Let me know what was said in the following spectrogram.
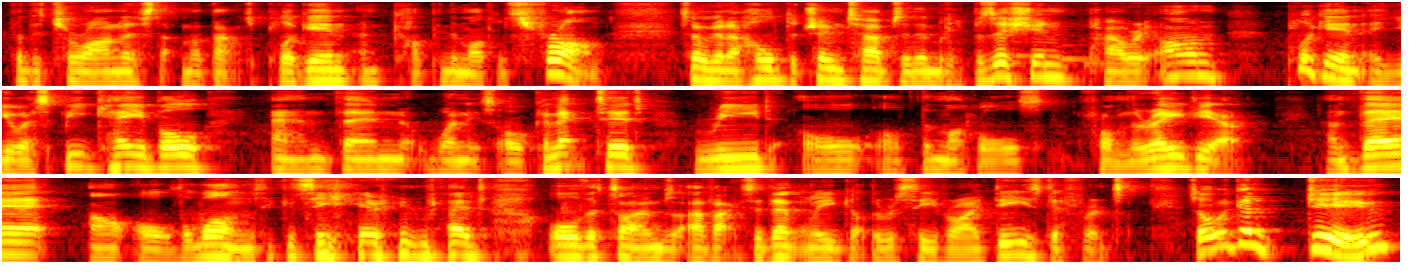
for the Taranis that I'm about to plug in and copy the models from. So I'm going to hold the trim tabs in the middle position, power it on, plug in a USB cable and then when it's all connected, read all of the models from the radio. And there are all the ones. You can see here in red all the times I've accidentally got the receiver IDs different. So what we're going to do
